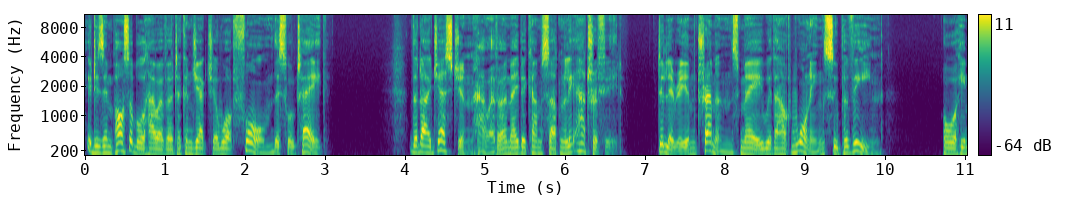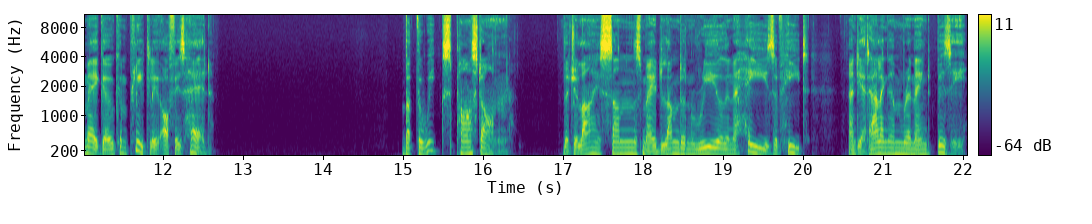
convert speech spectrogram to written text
It is impossible, however, to conjecture what form this will take. The digestion, however, may become suddenly atrophied, delirium tremens may, without warning, supervene, or he may go completely off his head. But the weeks passed on. The July suns made London reel in a haze of heat, and yet Allingham remained busy,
